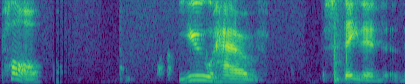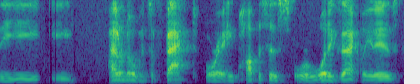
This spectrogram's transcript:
Paul, you have stated the, I don't know if it's a fact or a hypothesis or what exactly it is,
